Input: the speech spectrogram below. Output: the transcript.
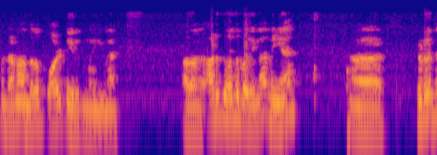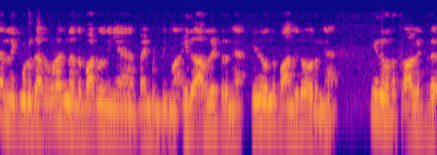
பட் ஆனால் அந்தளவுக்கு குவாலிட்டி இருக்குன்னு வைங்களேன். அதான் அடுத்து வந்து பார்த்தீங்கன்னா நீங்கள் டிடர்ஜென்ட் லிக்விடுக்காக கூட இந்த பாட்டில் நீங்கள் பயன்படுத்திக்கலாம். இது அரை லிட்டருங்க. இது வந்து பாஞ்சு ரூபா வருங்க. இது வந்து கால் லிட்டரு.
